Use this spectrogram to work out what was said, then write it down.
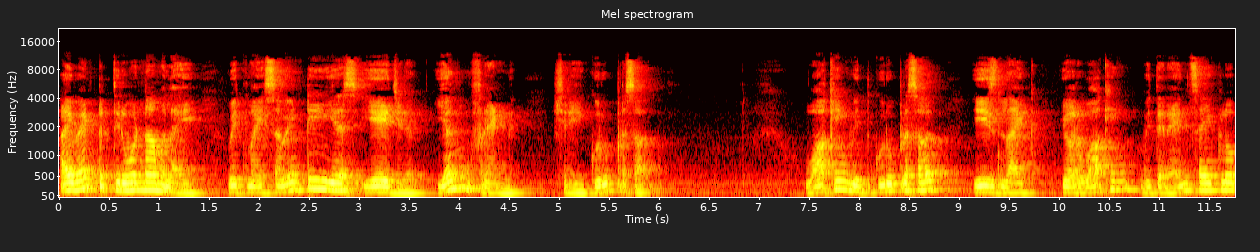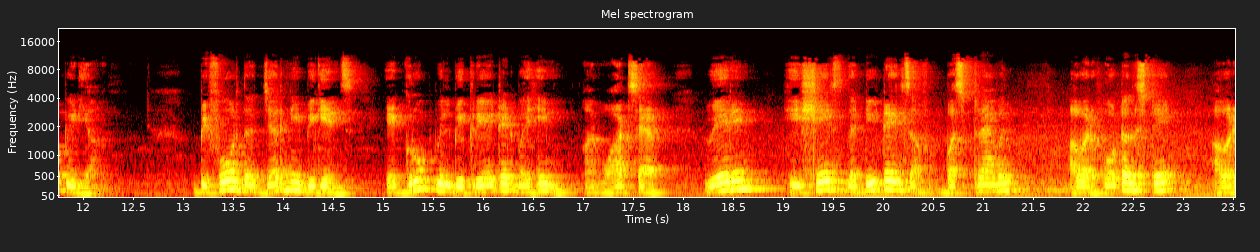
I went to Tiruvannamalai with my 70 years aged young friend Shri Guru Prasad. Walking with Guru Prasad is like you are walking with an encyclopedia. Before the journey begins, a group will be created by him on WhatsApp wherein he shares the details of bus travel, our hotel stay, our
